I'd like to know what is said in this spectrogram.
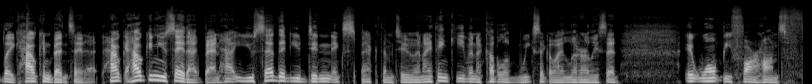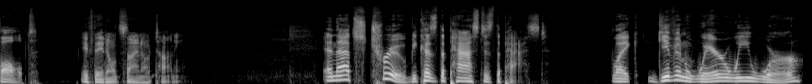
like how can Ben say that? How how can you say that, Ben? How you said that you didn't expect them to, and I think even a couple of weeks ago I literally said it won't be Farhan's fault if they don't sign Ohtani. And that's true because the past is the past. Like given where we were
